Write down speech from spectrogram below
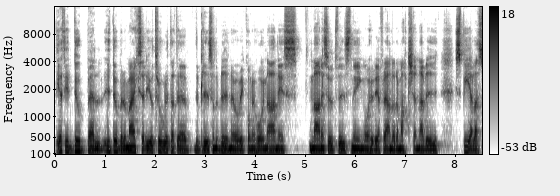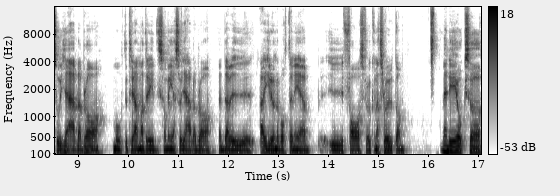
Det är att i dubbel, i dubbel bemärkelse, det är otroligt att det, det blir som det blir nu och vi kommer ihåg Nanis Nanis utvisning och hur det förändrade matchen när vi spelar så jävla bra mot ett Real Madrid som är så jävla bra. Där vi i grund och botten är i fas för att kunna slå ut dem. Men det är också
